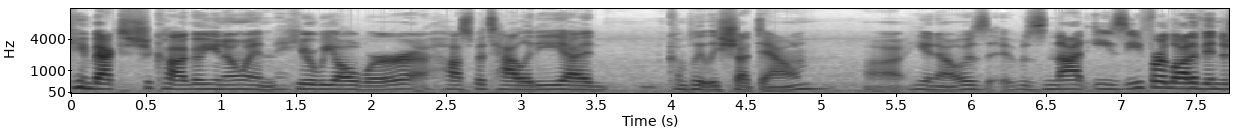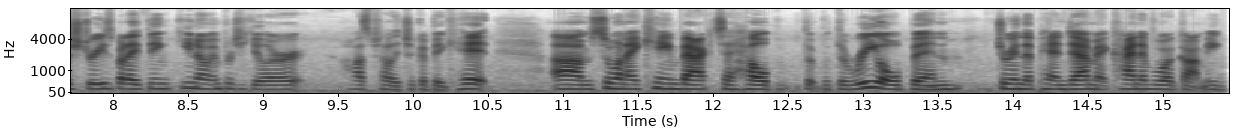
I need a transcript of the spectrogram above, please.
Came back to Chicago, you know, and here we all were. Hospitality had completely shut down. Uh, you know, it was it was not easy for a lot of industries, but I think you know, in particular, hospitality took a big hit. Um, so when I came back to help th- with the reopen during the pandemic, kind of what got me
